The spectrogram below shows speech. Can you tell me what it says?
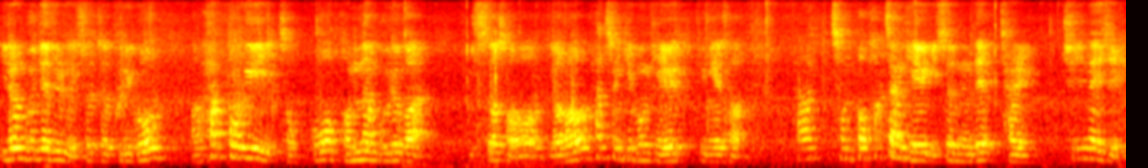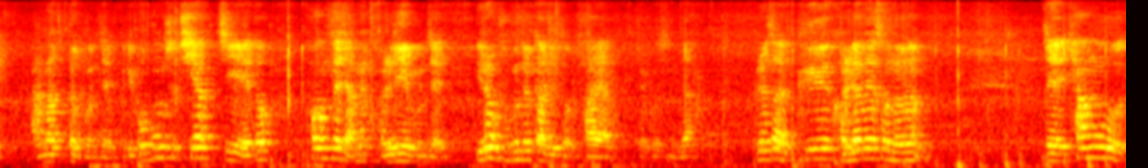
이런 문제들도 있었죠. 그리고 어, 학폭이 적고 범람 무료가 있어서 여러 하천 기본 계획 등에서 하천폭 확장 계획이 있었는데 잘 추진되지 않았던 문제 그리고 홍수 취약지에도 포함되지 않는 관리의 문제 이런 부분들까지도 봐야 될 것입니다. 그래서 그 관련해서는 이제 향후에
